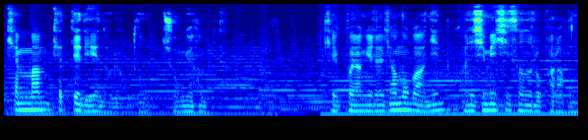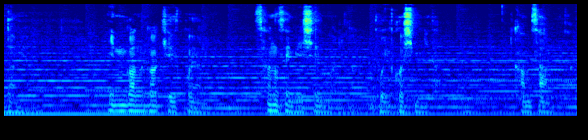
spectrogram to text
캣맘 캣데디의 노력도 중요합니다. 길고양이를 혐오가 아닌 관심의 시선으로 바라본다면 인간과 길고양이 상생의 실마리가 보일 것입니다. 감사합니다.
